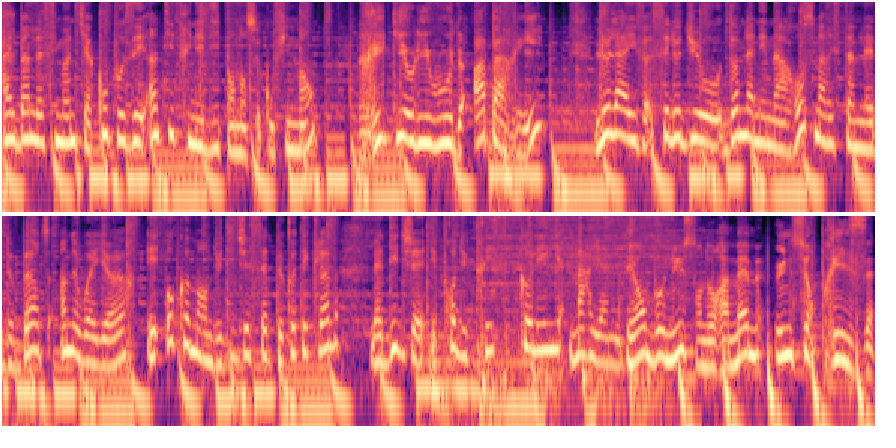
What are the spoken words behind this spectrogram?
Albin de la Simone qui a composé un titre inédit pendant ce confinement. Ricky Hollywood à Paris. Le live, c'est le duo Dom Lanena, Rosemary Stanley de Birds on the Wire et aux commandes du DJ set de Côté Club, la DJ et productrice Colling Marianne. Et en bonus, on aura même une surprise.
